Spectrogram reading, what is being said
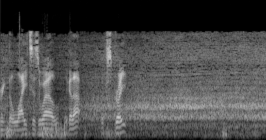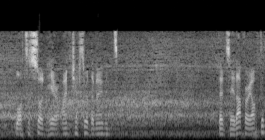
Entering the light as well. Look at that. Looks great. Lots of sun here at Manchester at the moment. Don't say that very often.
